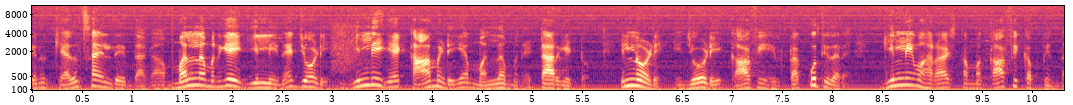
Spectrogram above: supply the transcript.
ಏನು ಕೆಲಸ ಇಲ್ಲದೆ ಇದ್ದಾಗ ಮಲ್ಲಮ್ಮನಿಗೆ ಗಿಲ್ಲಿನೇ ಜೋಡಿ. ಗಿಲ್ಲಿಗೆ ಕಾಮಿಡಿಗೆ ಮಲ್ಲಮ್ಮನೇ ಟಾರ್ಗೆಟ್ಟು ಇಲ್ಲಿ ನೋಡಿ ಈ ಜೋಡಿ ಕಾಫಿ ಹಿರ್ತಾ ಕೂತಿದ್ದಾರೆ. ಗಿಲ್ಲಿ ಮಹಾರಾಜ್ ತಮ್ಮ ಕಾಫಿ ಕಪ್ಪಿಂದ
